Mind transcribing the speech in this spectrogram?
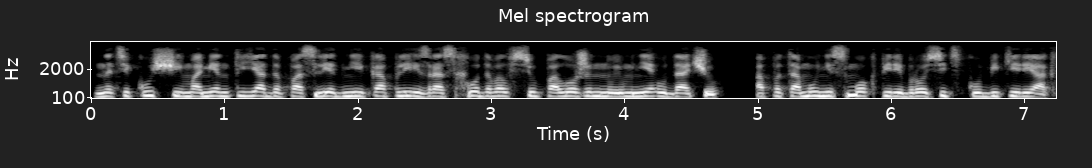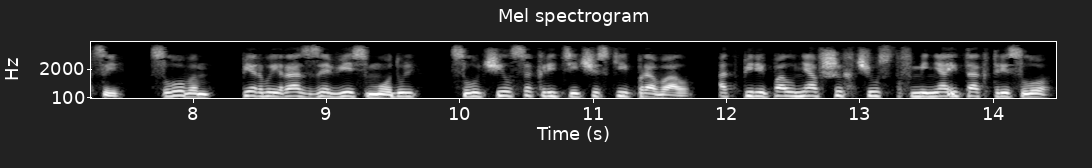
на текущий момент я до последней капли израсходовал всю положенную мне удачу, а потому не смог перебросить кубики реакций. Словом, первый раз за весь модуль, случился критический провал. От переполнявших чувств меня и так трясло,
